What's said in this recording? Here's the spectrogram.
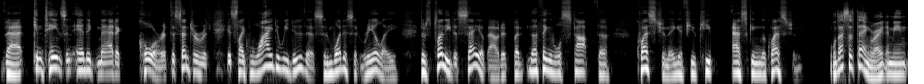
that contains an enigmatic core. At the center, it's like, why do we do this? And what is it really? There's plenty to say about it, but nothing will stop the questioning if you keep asking the question. Well, that's the thing, right? I mean,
